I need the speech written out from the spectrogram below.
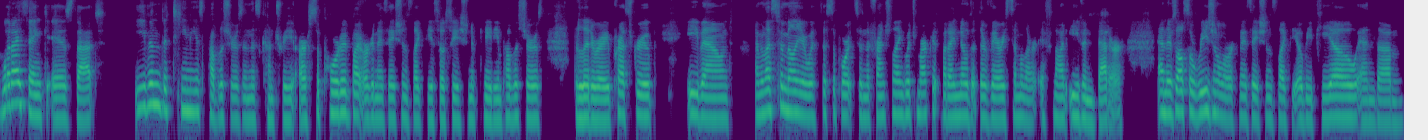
what I think is that even the teeniest publishers in this country are supported by organizations like the Association of Canadian Publishers, the Literary Press Group, eBound. I'm less familiar with the supports in the French language market, but I know that they're very similar, if not even better. And there's also regional organizations like the OBPO and um,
